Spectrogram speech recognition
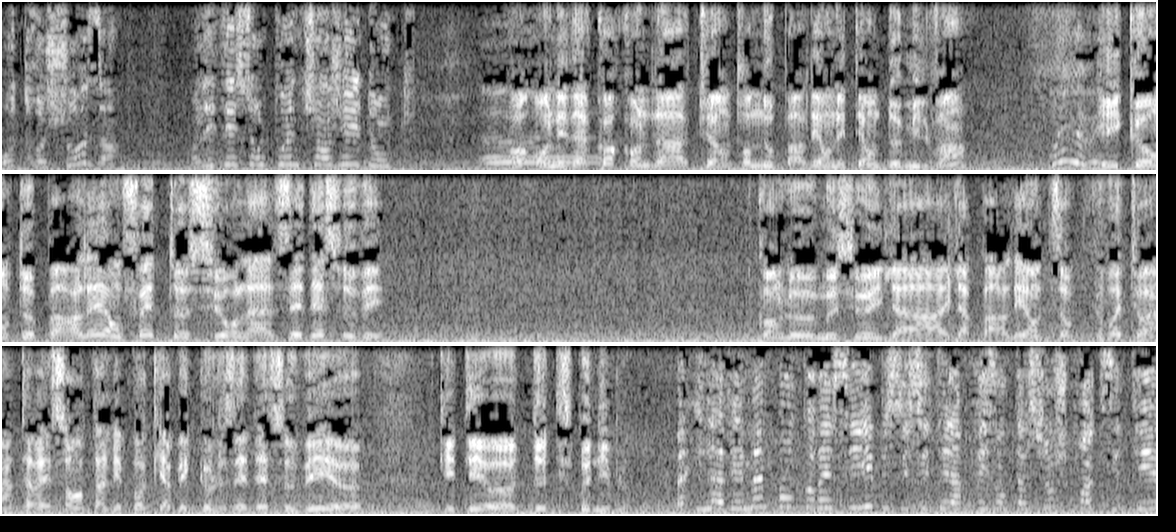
autre chose On était sur le point de changer, donc. euh, On on est d'accord qu'on là, tu es en train de nous parler, on était en 2020 Oui, oui, oui. et qu'on te parlait en fait sur la ZSEV. Quand le monsieur il a, il a parlé en disant que la voiture est intéressante, à l'époque il n'y avait que le ZSEV euh, qui était euh, de- disponible. Bah, il n'avait même pas encore essayé, puisque c'était la présentation, je crois que c'était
